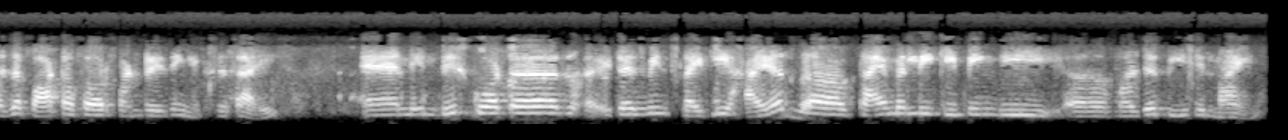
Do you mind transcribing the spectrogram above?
as a part of our fundraising exercise. And in this quarter, it has been slightly higher, primarily keeping the merger piece in mind.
